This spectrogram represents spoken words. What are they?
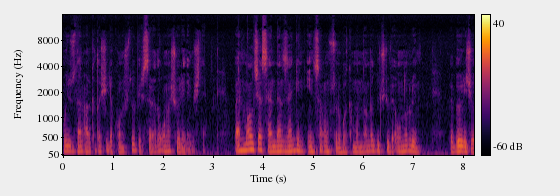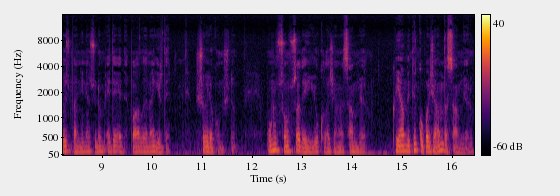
Bu yüzden arkadaşıyla konuştuğu bir sırada ona şöyle demişti. Ben malca senden zengin, insan unsuru bakımından da güçlü ve onurluyum. Ve böylece özbenliğine zulüm ede ede bağlığına girdi. Şöyle konuştu. Bunun sonsuza değin yok olacağını sanmıyorum. Kıyametin kopacağını da sanmıyorum.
